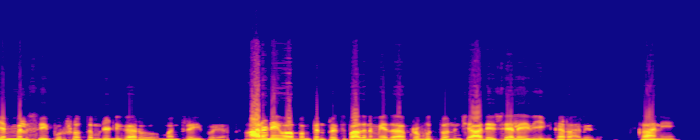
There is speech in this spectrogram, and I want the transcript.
ఎమ్మెల్సీ పురుషోత్తం రెడ్డి గారు మంత్రి అయిపోయారు. ఆర్డీఓ పంపిన ప్రతిపాదన మీద ప్రభుత్వం నుంచి ఆదేశాలేవి ఇంకా రాలేదు. కానీ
